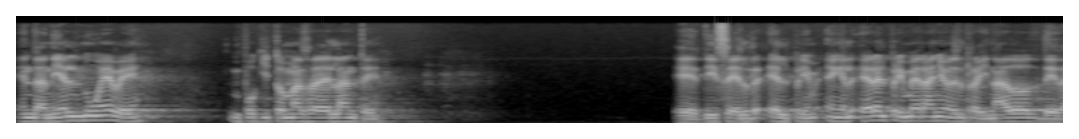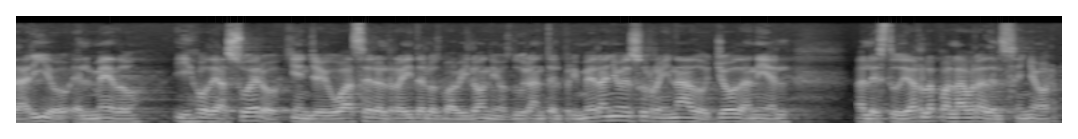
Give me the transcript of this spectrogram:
En Daniel 9, un poquito más adelante, eh, dice, era el primer año del reinado de Darío, el Medo, hijo de Asuero, quien llegó a ser el rey de los babilonios. Durante el primer año de su reinado, yo, Daniel, al estudiar la palabra del Señor,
